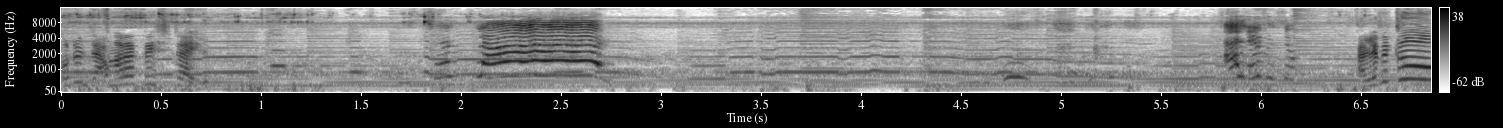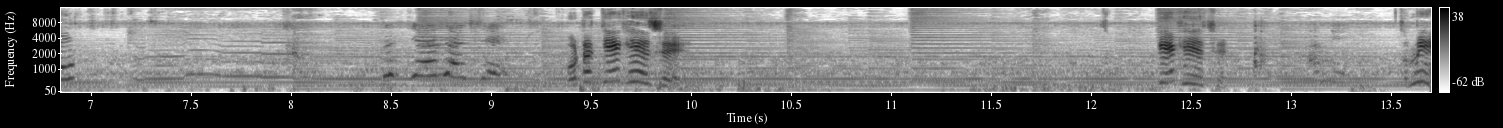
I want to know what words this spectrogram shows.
ওটা জামার একটা স্টাইল ওটা কে খেয়েছে কে খেয়েছে তুমি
